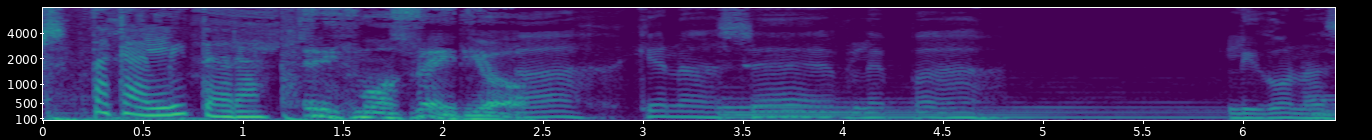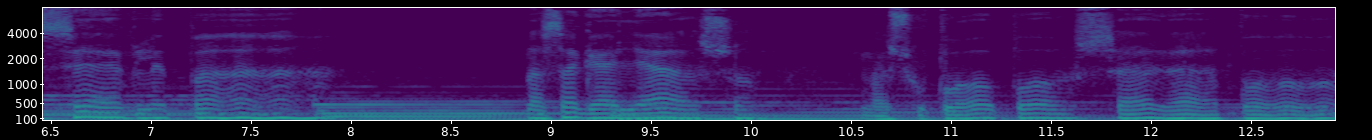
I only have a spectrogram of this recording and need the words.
Ακούς τα καλύτερα. Ρυθμός Radio. Αχ και να σε βλέπα Λίγο να σε βλέπα Να σ' αγκαλιάσω Να σου πω πως αγαπώ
